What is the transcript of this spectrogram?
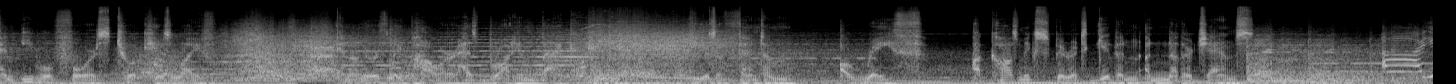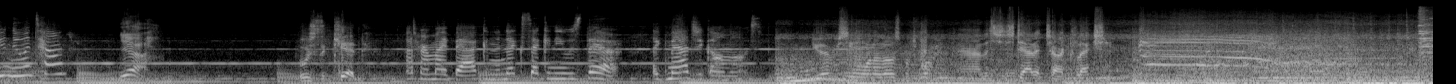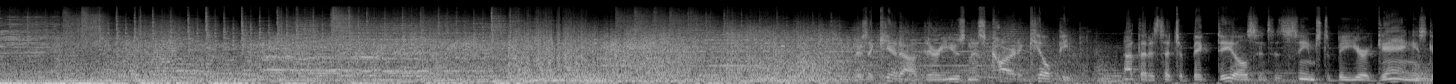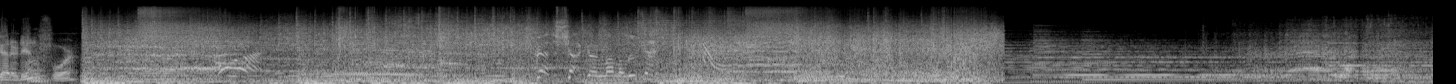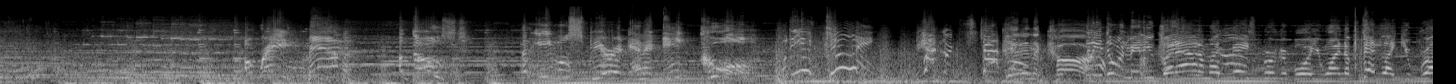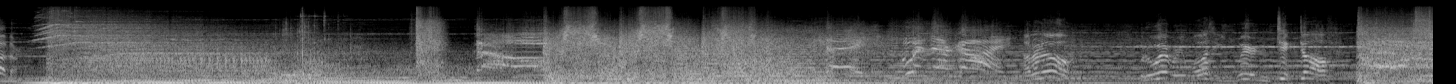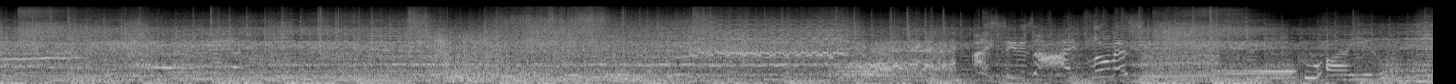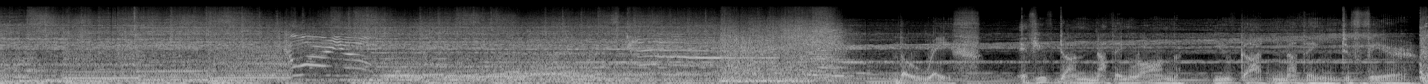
An evil force took his life. An unearthly power has brought him back. He is a phantom, a wraith, a cosmic spirit given another chance. Uh, are you new in town? Yeah. Who's the kid? I turned my back, and the next second he was there. Like magic almost. You ever seen one of those before? Nah, let's just add it to our collection. There's a kid out there using his car to kill people. Not that it's such a big deal, since it seems to be your gang he's got it in for. Hold on! Grab the shotgun, Mama Luca. A wraith, man! A ghost! An evil spirit, and it ain't cool! What are you doing? Car. What are you doing, man? You Get out of my face, Burger Boy. You wind up dead like your brother. Hey! Who is that guy? I don't know. But whoever he was, he's weird and ticked off. If you've done nothing wrong, you've got nothing to fear.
